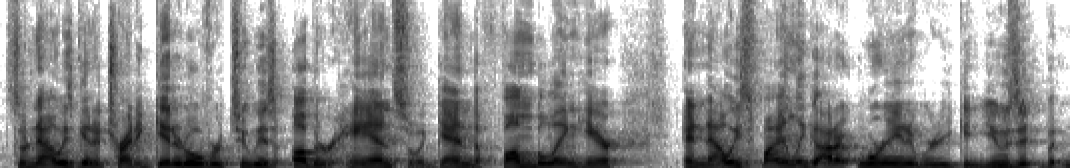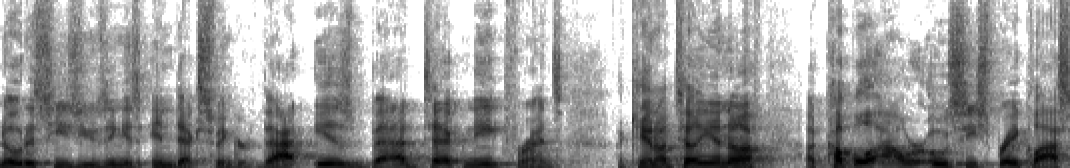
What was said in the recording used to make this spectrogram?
So now he's gonna try to get it over to his other hand. So again, the fumbling here. And now he's finally got it oriented where he can use it, but notice he's using his index finger. That is bad technique, friends. I cannot tell you enough. A couple hour OC spray class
